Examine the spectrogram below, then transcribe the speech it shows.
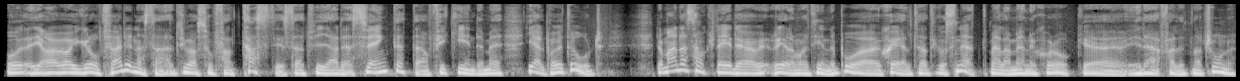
Och jag var ju gråtfärdig nästan. Det var så fantastiskt att vi hade svängt detta och fick in det med hjälp av ett ord. De andra sakerna är det jag redan varit inne på, eh, skäl till att det går snett mellan människor och eh, i det här fallet nationer.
